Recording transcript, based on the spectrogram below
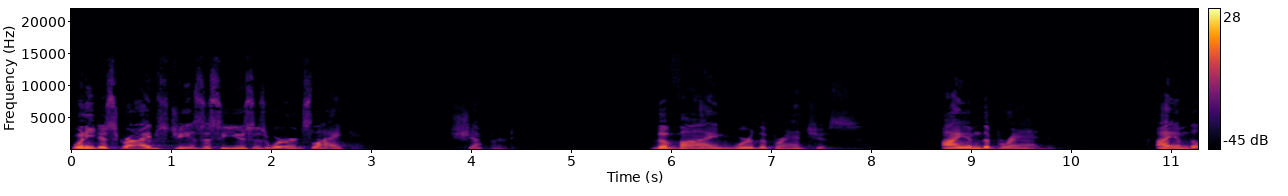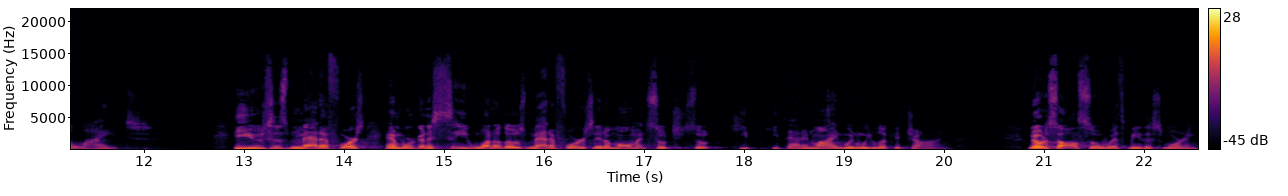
When he describes Jesus, he uses words like shepherd, the vine, we're the branches. I am the bread. I am the light. He uses metaphors, and we're going to see one of those metaphors in a moment. So, so keep, keep that in mind when we look at John. Notice also with me this morning,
